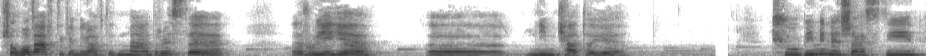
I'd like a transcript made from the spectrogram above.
شما وقتی که می‌رفتید مدرسه روی یه نیمکت های چوبی می نشستین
